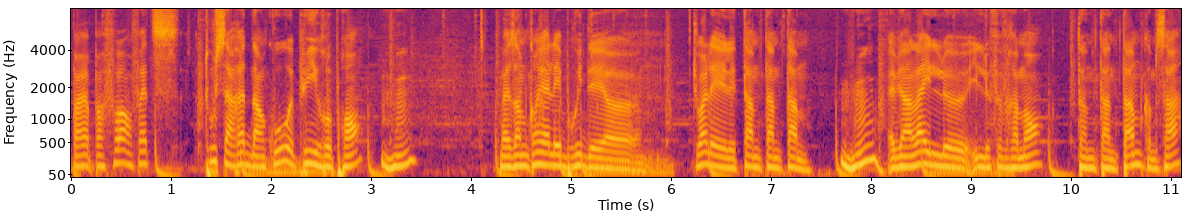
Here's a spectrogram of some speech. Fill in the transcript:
Par- parfois, en fait, tout s'arrête d'un coup et puis il reprend. Mhm. Par exemple, quand il y a les bruits des. euh, tu vois, les, les tam tam tam. Mhm. Et bien là, il le, il le fait vraiment tam tam tam comme ça.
